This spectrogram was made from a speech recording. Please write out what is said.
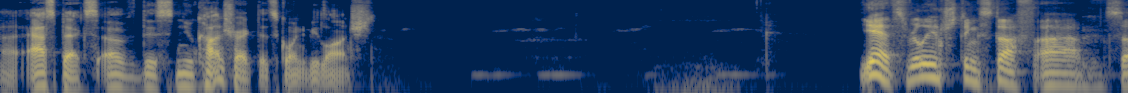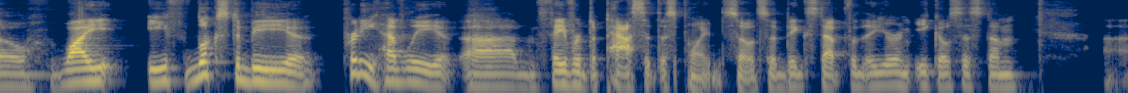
uh, aspects of this new contract that's going to be launched. Yeah, it's really interesting stuff. Um, so, why ETH looks to be pretty heavily um, favored to pass at this point. So, it's a big step for the Yearn ecosystem. Uh,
